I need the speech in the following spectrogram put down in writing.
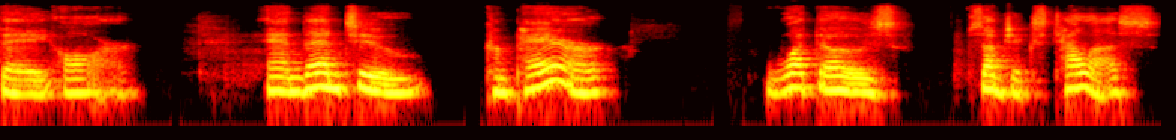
they are. And then to compare what those subjects tell us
